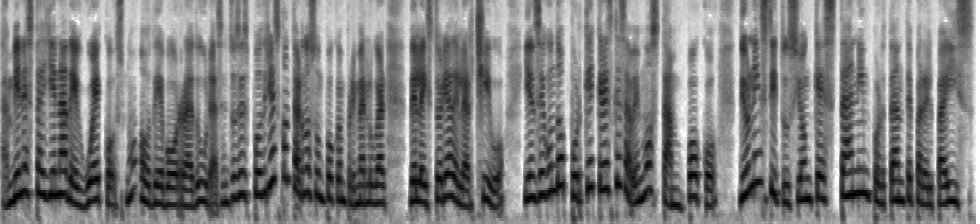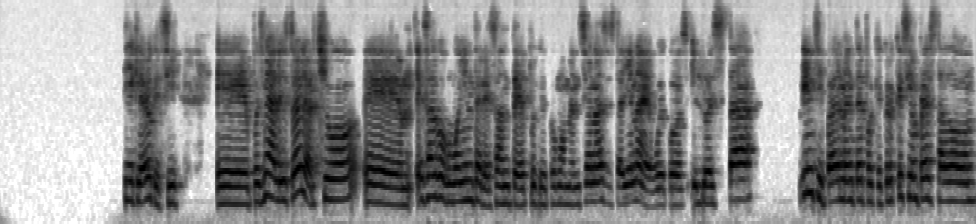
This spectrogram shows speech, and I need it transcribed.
también está llena de huecos, ¿no? O de borraduras. Entonces, ¿podrías contarnos un poco, en primer lugar, de la historia del archivo? Y en segundo, ¿por qué crees que sabemos tan poco de una institución que es tan importante para el país? Sí, claro que sí. Eh, pues mira, la historia del archivo eh, es algo muy interesante porque como mencionas está llena de huecos y lo está principalmente porque creo que siempre ha estado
